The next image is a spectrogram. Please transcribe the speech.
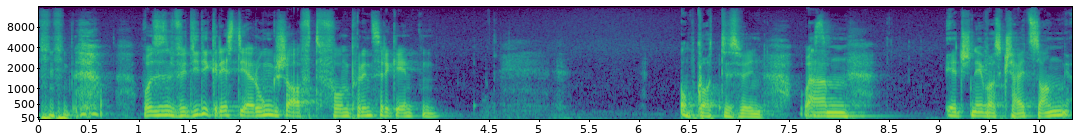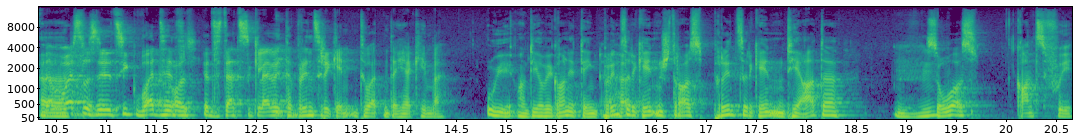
Was ist denn für die die größte Errungenschaft vom Prinzregenten? Um Gottes Willen. Was? Ähm, jetzt schnell was gescheit sagen. Na, äh, weißt du, was ich jetzt gewartet Jetzt, jetzt darfst du gleich mit der Prinzregententorten daherkommen. Ui, an die habe ich gar nicht gedacht. Prinzregentenstraße, Prinzregententheater, mhm. sowas. Ganz viel.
